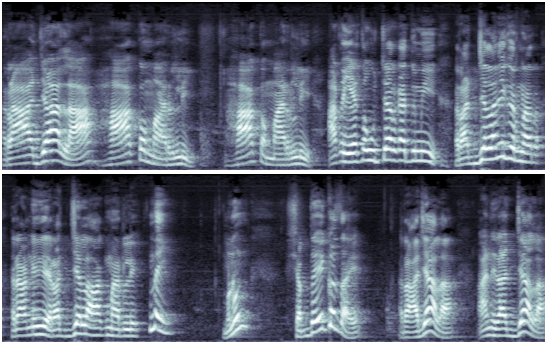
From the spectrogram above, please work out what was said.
राजाला हाक मारली हाक मारली. आता याचा उच्चार काय तुम्ही? राज्याला नाही करणार. राणीने राज्याला हाक मारली. नाही. म्हणून शब्द एकच आहे. राजाला आणि राज्याला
